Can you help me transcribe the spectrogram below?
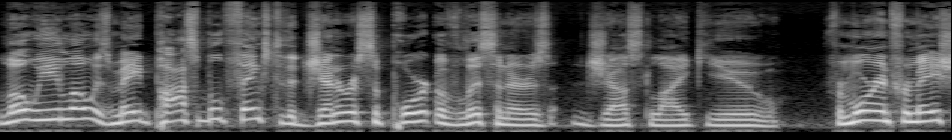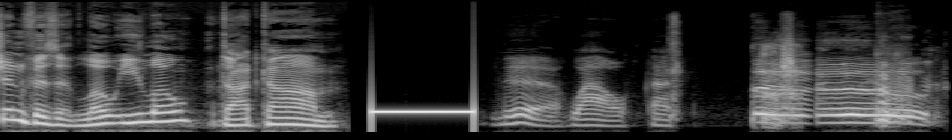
Low Elo is made possible thanks to the generous support of listeners just like you. For more information, visit lowelo.com. Yeah, wow. That. Boo!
